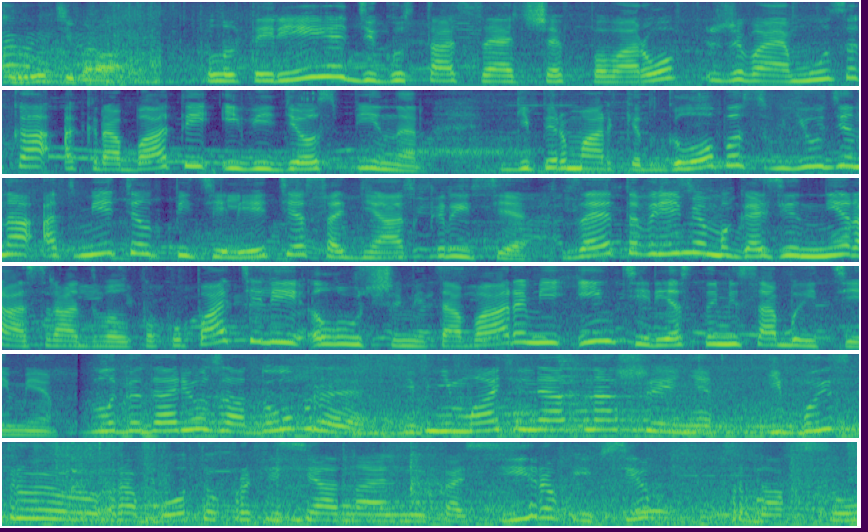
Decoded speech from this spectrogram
Крути, брат. Лотерея, дегустация от шеф-поваров, живая музыка, акробаты и видеоспиннер. Гипермаркет «Глобус» в Юдино отметил пятилетие со дня открытия. За это время магазин не раз радовал покупателей лучшими товарами и интересными событиями. Благодарю за доброе и внимательное отношение и быструю работу профессиональную кассиров и всех продавцов.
